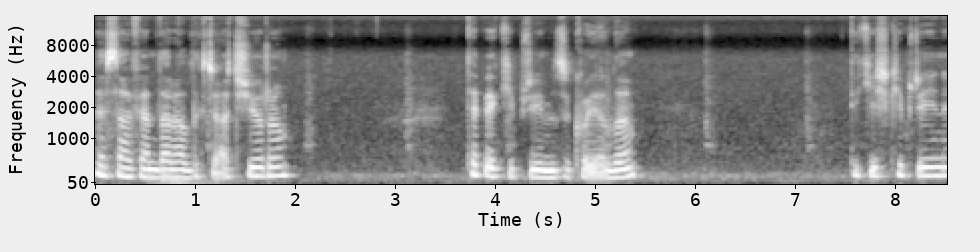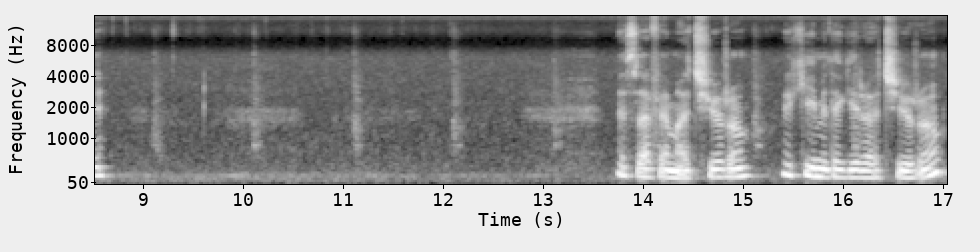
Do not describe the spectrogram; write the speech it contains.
Mesafem daraldıkça açıyorum. Tepe kipriğimizi koyalım. Dikiş kipriğini mesafemi açıyorum. Mekiğimi de geri açıyorum.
